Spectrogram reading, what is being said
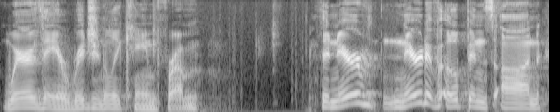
where they originally came from. The narr- narrative opens on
